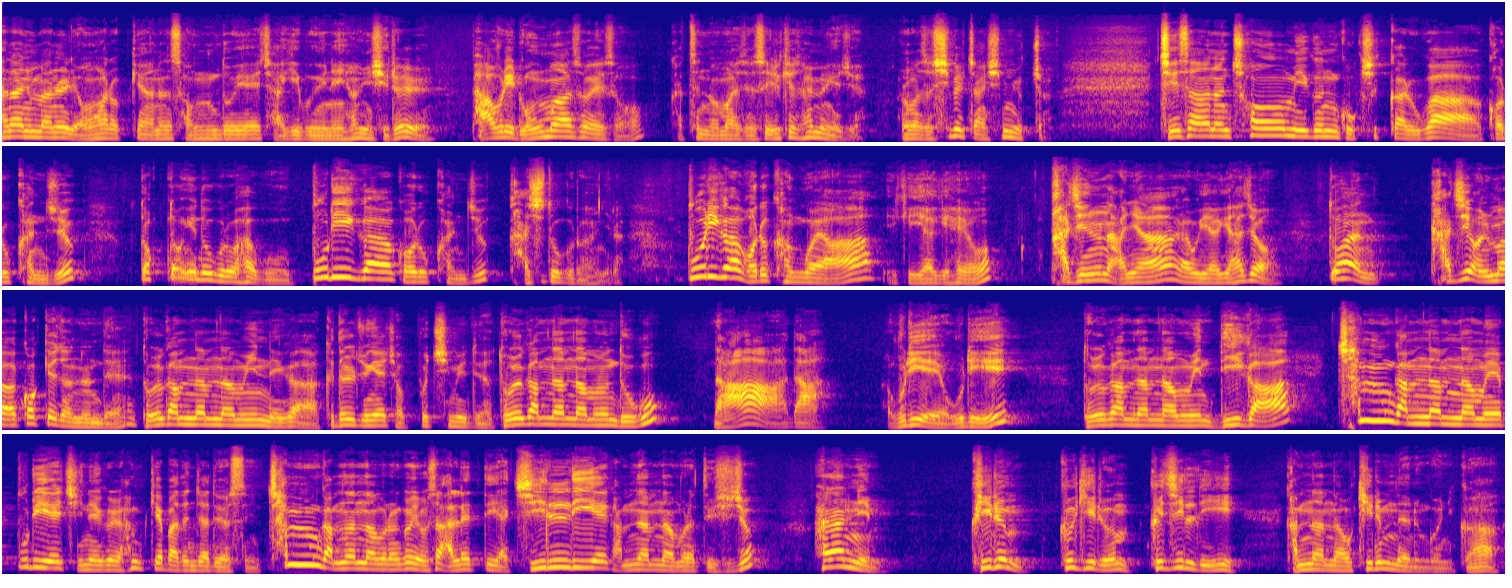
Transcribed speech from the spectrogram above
하나님만을 영화롭게 하는 성도의 자기 부인의 현실을 바울이 로마서에서 같은 로마서에서 이렇게 설명해 줘요. 로마서 11장 16절. 제사하는 처음 익은 곡식가루가 거룩한즉 떡덩이도 그러하고 뿌리가 거룩한즉 가시도 그러하니라. 뿌리가 거룩한 거야 이렇게 이야기해요. 가지는 아니야라고 이야기하죠. 또한 가지 얼마가 꺾여졌는데 돌감람나무인 내가 그들 중에 접붙임이 되어 돌감람나무는 누구? 나, 나. 우리예요, 우리. 돌감람나무인 네가 참 감람나무의 뿌리의 진액을 함께 받은 자 되었으니 참 감람나무라는 건 여기서 알레띠아 진리의 감람나무라는 뜻이죠. 하나님 기름 그 기름 그 진리 감람나무 기름 내는 거니까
